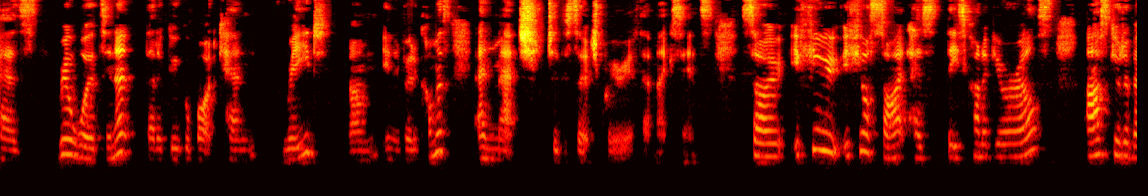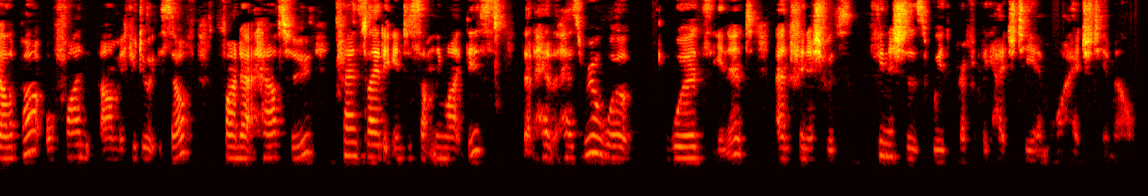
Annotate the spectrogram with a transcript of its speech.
has real words in it that a Googlebot can read um, in inverted commas and match to the search query if that makes sense. So if you if your site has these kind of URLs, ask your developer or find um, if you do it yourself, find out how to translate it into something like this that has real wor- words in it and finish with finishes with preferably HTML or HTML.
